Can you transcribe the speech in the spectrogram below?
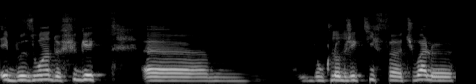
et besoin de fuguer. donc l'objectif, tu vois, le,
